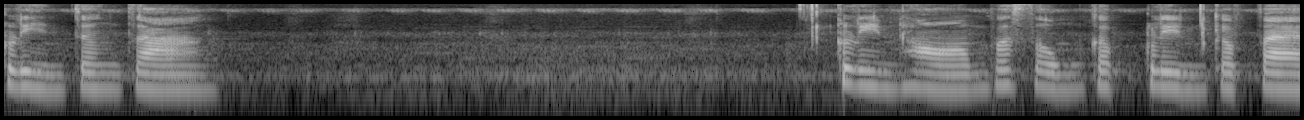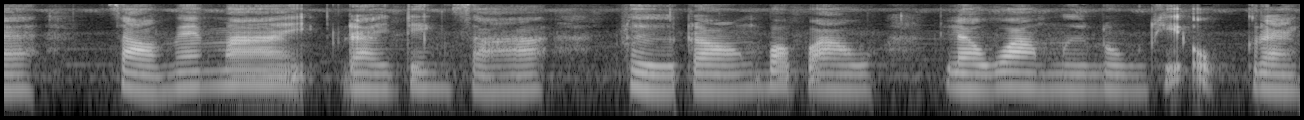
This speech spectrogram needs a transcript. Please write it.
กลิ่นจางๆกลิ่นหอมผสมกับกลิ่นกาแฟ สาวแม่ไม้ไร้เดียงสาเผลอร้องเบาๆ แล้ววางมือลงที่อกแกร่ง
